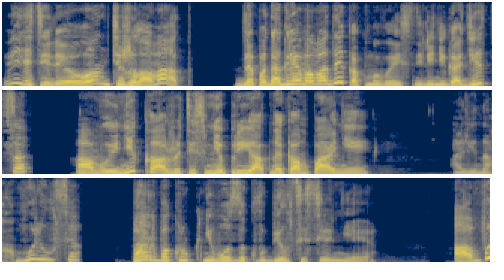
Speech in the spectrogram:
Видите ли, он тяжеловат. Для подогрева воды, как мы выяснили, не годится, а вы не кажетесь мне приятной компанией». Али нахмурился, пар вокруг него заклубился сильнее. «А вы,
